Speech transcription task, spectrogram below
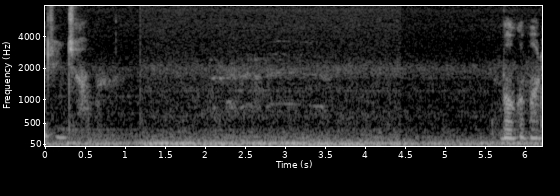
진짜 먹어버려?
